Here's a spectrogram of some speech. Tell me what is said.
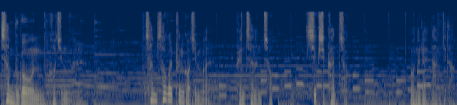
참 무거운 거짓말. 참 서글픈 거짓말. 괜찮은 척. 씩씩한 척. 오늘의 남기다.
